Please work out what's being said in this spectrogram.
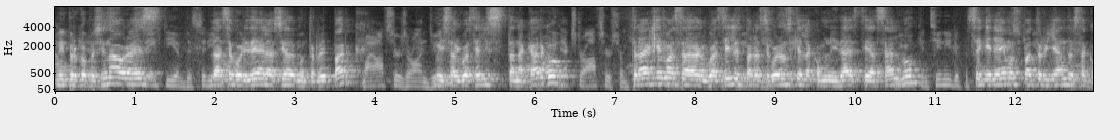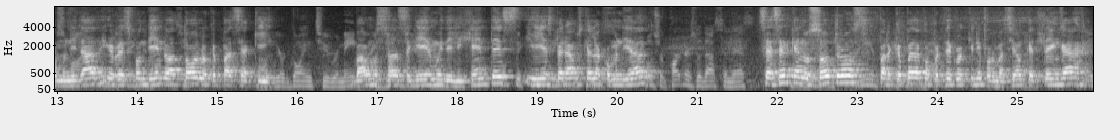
Mi preocupación ahora es la seguridad de la ciudad de Monterrey Park. Mis alguaciles están a cargo. Traje más alguaciles para asegurarnos que la comunidad esté a salvo. Seguiremos patrullando esta comunidad y respondiendo a todos lo que pase aquí. Vamos a seguir muy diligentes y esperamos que la comunidad se acerque a nosotros para que pueda compartir cualquier información que tenga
